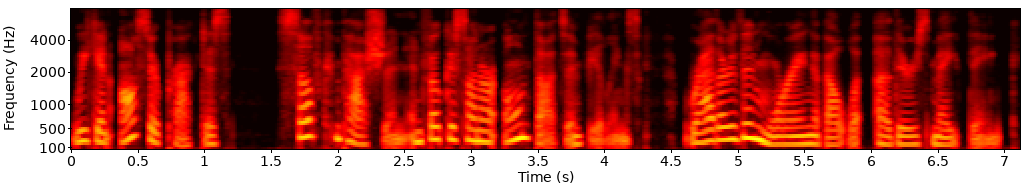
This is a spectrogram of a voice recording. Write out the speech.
We can also practice self compassion and focus on our own thoughts and feelings rather than worrying about what others may think.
